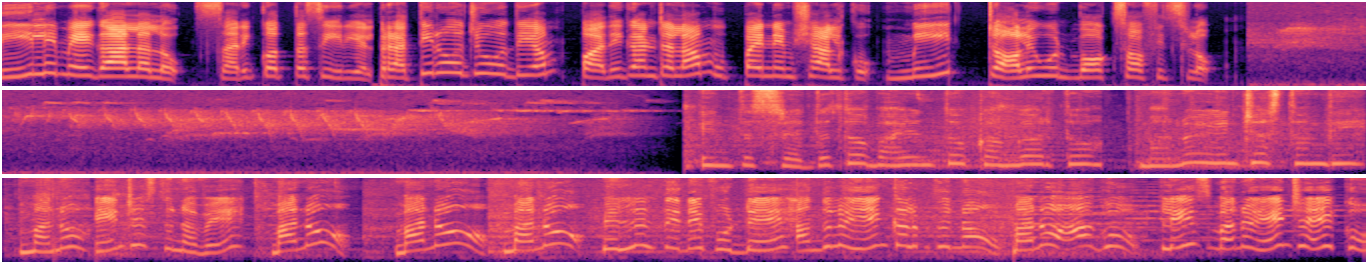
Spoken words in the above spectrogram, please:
నీలి మేఘాలలో సరికొత్త సీరియల్. ప్రతిరోజు ఉదయం పది గంటల ముప్పై నిమిషాలకు మీ టాలీవుడ్ బాక్స్ ఆఫీస్లో. ఇంత శ్రద్ధతో భయంతో కంగారుతో మను ఏం చేస్తుంది? మను ఏం చేస్తున్నావే? మను మను మను పిల్లలు తినే ఫుడ్డే అందులో ఏం కలుపుతున్నావు? మను ఆగు ప్లీజ్ మను ఏం చేయకు?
